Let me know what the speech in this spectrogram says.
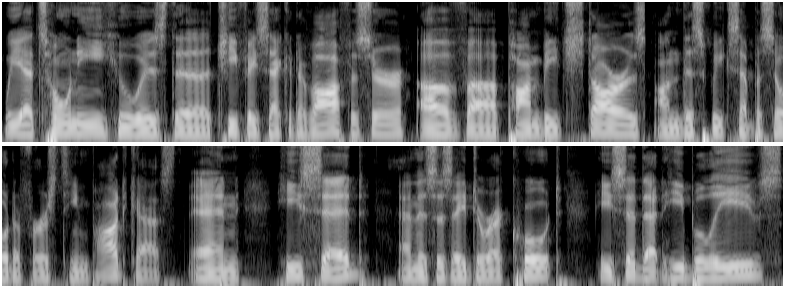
we had Tony, who is the chief executive officer of uh, Palm Beach Stars, on this week's episode of First Team Podcast. And he said, and this is a direct quote, he said that he believes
